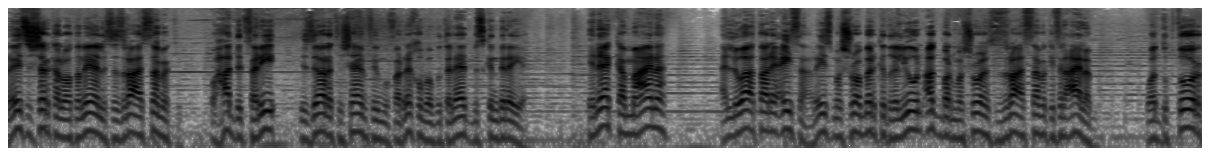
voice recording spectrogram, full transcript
رئيس الشركة الوطنية للاستزراع السمكي وحدد فريق لزيارة هشام في مفرخه بأبو تلات بإسكندرية. هناك كان معانا اللواء طارق عيسى رئيس مشروع بركة غليون أكبر مشروع للاستزراع السمكي في العالم. والدكتور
